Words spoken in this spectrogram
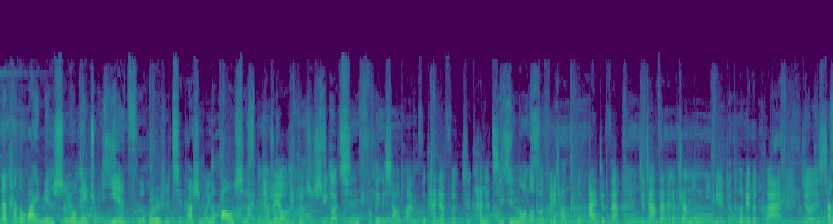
那它的外面是用那种叶子或者是其他什么有包起来的？它没有，它就只是一个青丝的一个小团子，看着粉就看着清清糯糯的，非常可爱。就这样就这样在那个蒸笼里面就特别的可爱，就像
